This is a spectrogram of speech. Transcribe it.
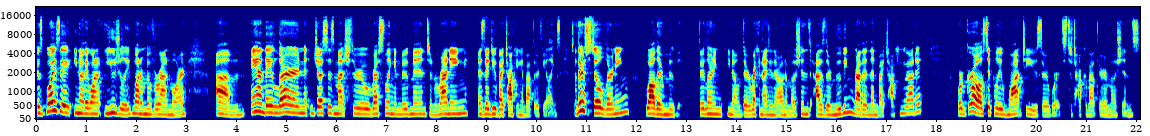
because boys they you know they want usually want to move around more um, and they learn just as much through wrestling and movement and running as they do by talking about their feelings so they're still learning while they're moving they're learning you know they're recognizing their own emotions as they're moving rather than by talking about it where girls typically want to use their words to talk about their emotions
